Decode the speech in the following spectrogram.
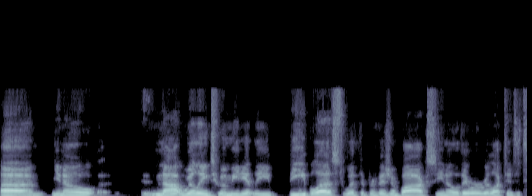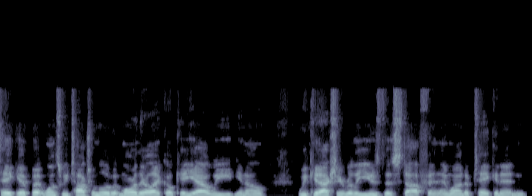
um, you know not willing to immediately be blessed with the provision box. You know they were reluctant to take it, but once we talked to them a little bit more, they're like, okay, yeah, we you know we could actually really use this stuff and, and wound up taking it. And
